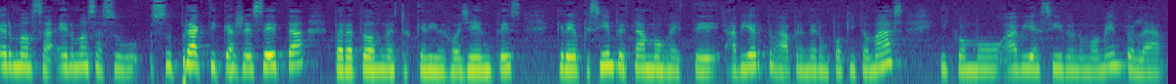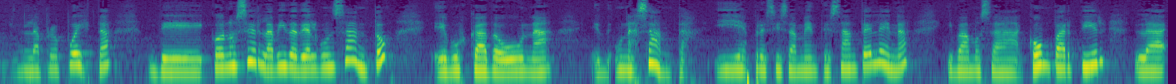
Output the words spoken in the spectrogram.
Hermosa, hermosa su, su práctica receta para todos nuestros queridos oyentes. Creo que siempre estamos este, abiertos a aprender un poquito más y como había sido en un momento la, la propuesta de conocer la vida de algún santo, he buscado una, una santa y es precisamente Santa Elena y vamos a compartir la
